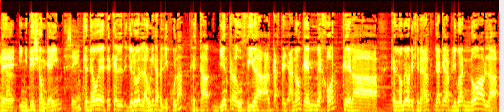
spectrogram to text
de Imitation Game. Sí. Que tengo que decir que yo creo que es la única película que está bien traducida al castellano, que es mejor que, la, que el nombre original, ya que la película no habla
